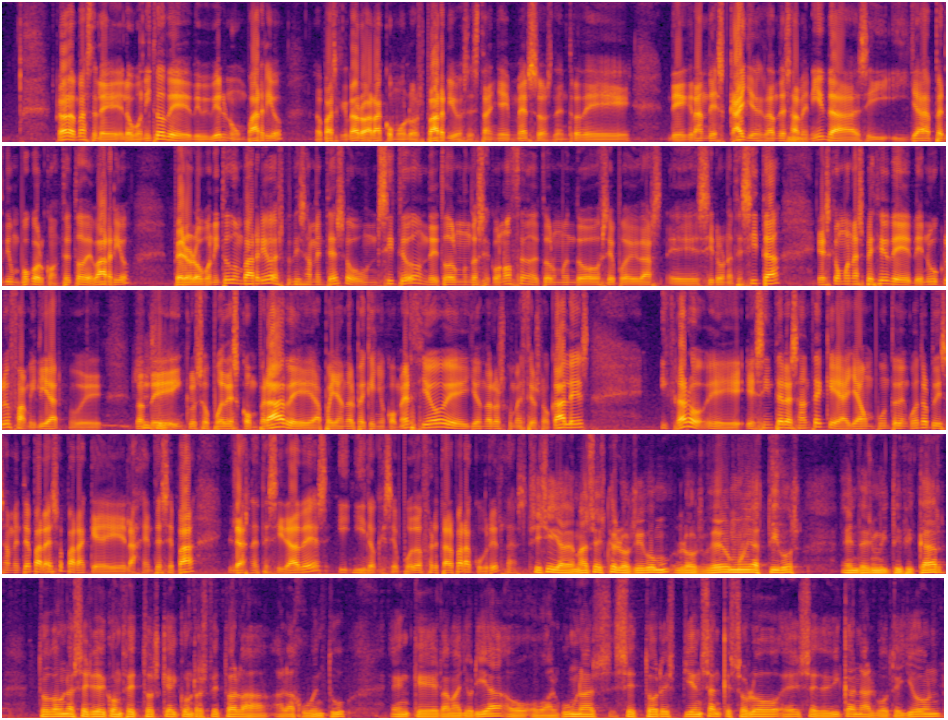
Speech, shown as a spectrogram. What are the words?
Claro, además lo bonito de, vivir en un barrio, lo que pasa es que claro, ahora como los barrios están ya inmersos dentro de, grandes calles, grandes mm. avenidas y, y ya perdido un poco el concepto de barrio, pero lo bonito de un barrio es precisamente eso, un sitio donde todo el mundo se conoce, donde todo el mundo se puede dar eh, si lo necesita. Es como una especie de, núcleo familiar, eh, donde incluso puedes comprar eh, apoyando al pequeño comercio, yendo a los comercios locales. Y claro, es interesante que haya un punto de encuentro precisamente para eso, para que la gente sepa las necesidades y, y, lo que se puede ofertar para cubrirlas. Sí, sí, además es que los, llevo, los veo muy activos en desmitificar toda una serie de conceptos que hay con respecto a la, a la juventud en que la mayoría o, algunos sectores piensan que solo eh, se dedican al botellón,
